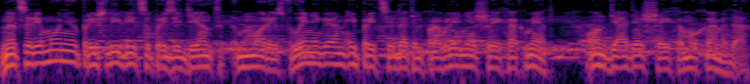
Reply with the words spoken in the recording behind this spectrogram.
На церемонию пришли вице-президент Морис Фленниган и председатель правления шейх Ахмед. Он дядя шейха Мухаммеда.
